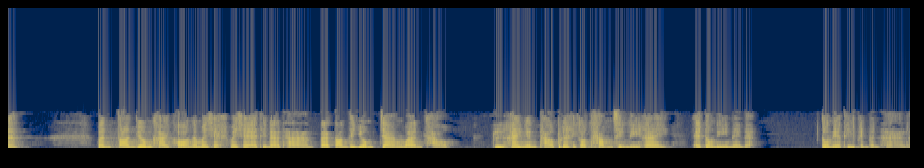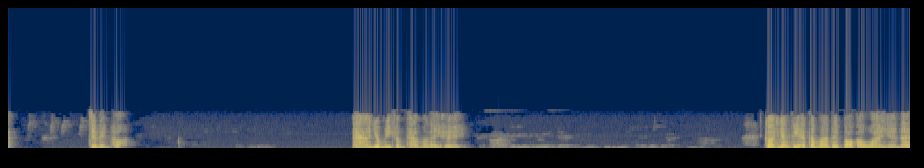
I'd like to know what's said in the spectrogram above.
นะมันตอนโยมขายของนะไม่ใช่ไม่ใช่อธินาทาน แต่ตอนที่โยมจ้างวานเขา หรือให้เงินเขาเพื่อให้เขาทำสิ่งนี้ให้ไอ้ตรงนี้เนี่ยแหละตรงนี้ที่เป็นปัญหาละเจริญพรอ่าโยมมีคำถามอะไรเอ่ยก็อย่างที่อาตมาได้บอกเอาไว้อะนะ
